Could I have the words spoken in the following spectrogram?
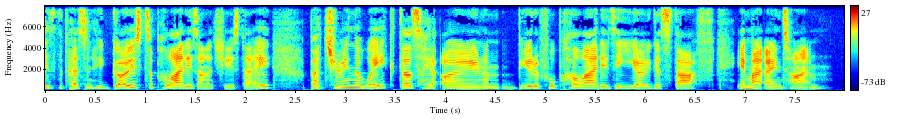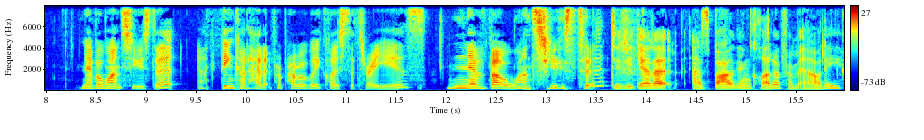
is the person who goes to Pilates on a Tuesday, but during the week does her own um, beautiful Pilates yoga stuff in my own time. Never once used it. I think I'd had it for probably close to three years. Never once used it. Did you get it as bargain clutter from Aldi?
